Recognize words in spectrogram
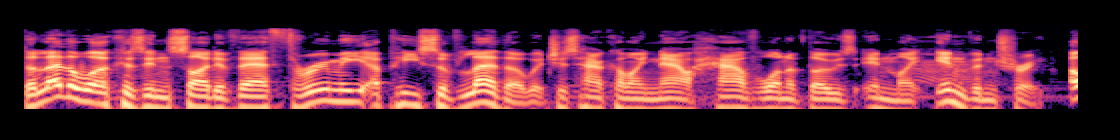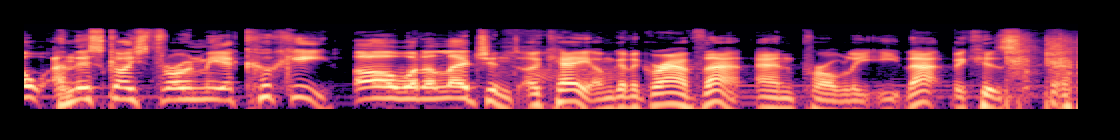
The leather workers inside of there threw me a piece of leather, which is how come I now have one of those in my inventory. Oh, and this guy's thrown me a cookie. Oh, what a legend. Okay, I'm going to grab that and probably eat that because I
